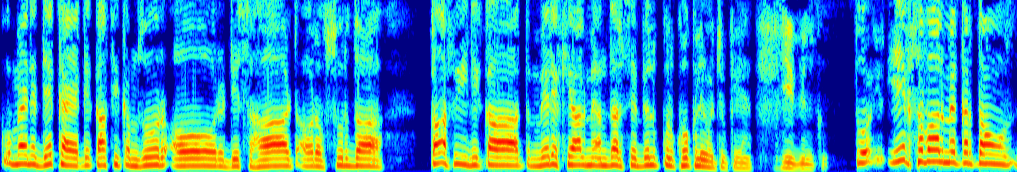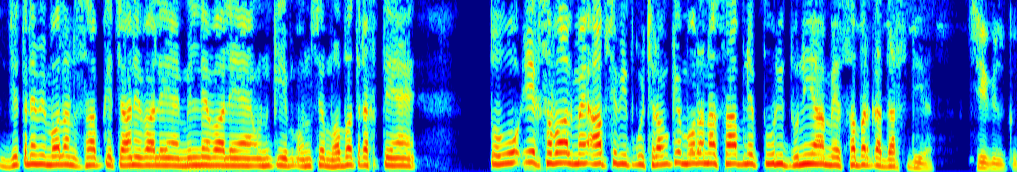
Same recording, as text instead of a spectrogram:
کو میں نے دیکھا ہے کہ کافی کمزور اور ڈس ہارٹ اور افسردہ کافی نکات میرے خیال میں اندر سے بالکل کھوکھلے ہو چکے ہیں۔ جی بالکل۔ تو ایک سوال میں کرتا ہوں جتنے بھی مولانا صاحب کے چاہنے والے ہیں ملنے والے ہیں ان کی ان سے محبت رکھتے ہیں تو وہ ایک سوال میں آپ سے بھی پوچھ رہا ہوں کہ مولانا صاحب نے پوری دنیا میں صبر کا درس دیا۔ جی بالکل۔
